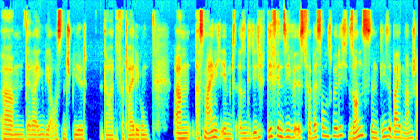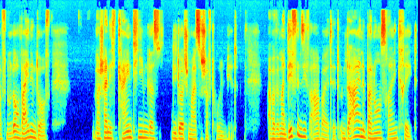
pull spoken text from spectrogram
ähm, der da irgendwie außen spielt, da die Verteidigung. Ähm, das meine ich eben. Also die, die Defensive ist verbesserungswürdig, sonst sind diese beiden Mannschaften und auch Weinendorf wahrscheinlich kein Team, das die deutsche Meisterschaft holen wird. Aber wenn man defensiv arbeitet und da eine Balance reinkriegt,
